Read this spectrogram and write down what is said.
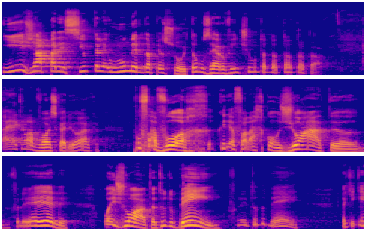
e, e já aparecia o, tele- o número da pessoa. Então, 021, tal, tal, tal, tal, tal. Aí aquela voz carioca, por favor, eu queria falar com o Jota. Eu falei, é ele. Oi, Jota, tudo bem? Eu falei, tudo bem. Aqui quem...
